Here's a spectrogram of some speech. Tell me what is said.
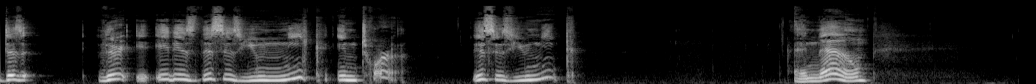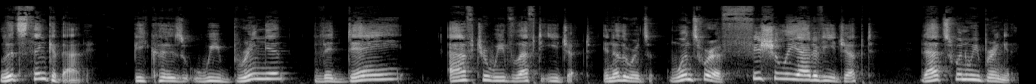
does there, it is, this is unique in Torah. This is unique. And now, let's think about it because we bring it the day after we've left Egypt. In other words, once we're officially out of Egypt, that's when we bring it.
